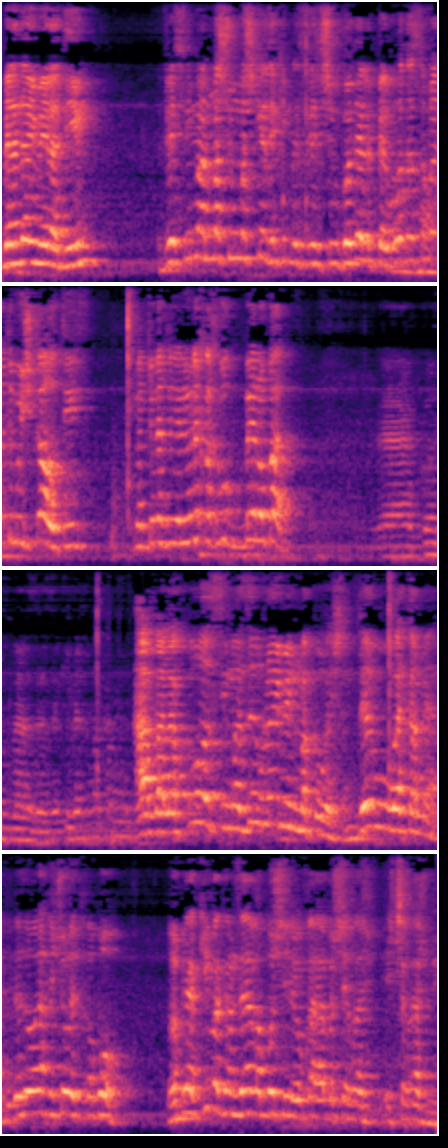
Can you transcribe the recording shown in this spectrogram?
בן אדם עם ילדים, וסימן מה שהוא משקיע זה כאילו- שהוא גודל פירות, אז זאת אומרת אם הוא השקע אותי, זאת אומרת אני הולך לחבוק בן או בת. כמות. אבל הכוס עם הזה הוא לא הבין מה קורה שם, זה הוא היה תמה, בגלל זה הוא הלך לשאול את רבו. רבי עקיבא גם זה היה רבו של יוחאי, אבא של רש- של רשב"י.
